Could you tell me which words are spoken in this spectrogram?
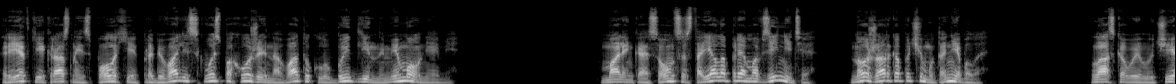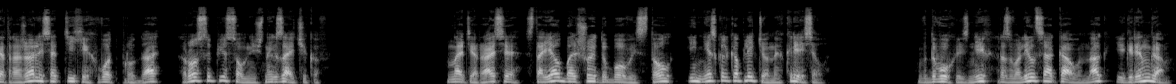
Редкие красные сполохи пробивались сквозь похожие на вату клубы длинными молниями. Маленькое солнце стояло прямо в зените, но жарко почему-то не было. Ласковые лучи отражались от тихих вод пруда россыпью солнечных зайчиков. На террасе стоял большой дубовый стол и несколько плетеных кресел. В двух из них развалился Акаунак и Грингам.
